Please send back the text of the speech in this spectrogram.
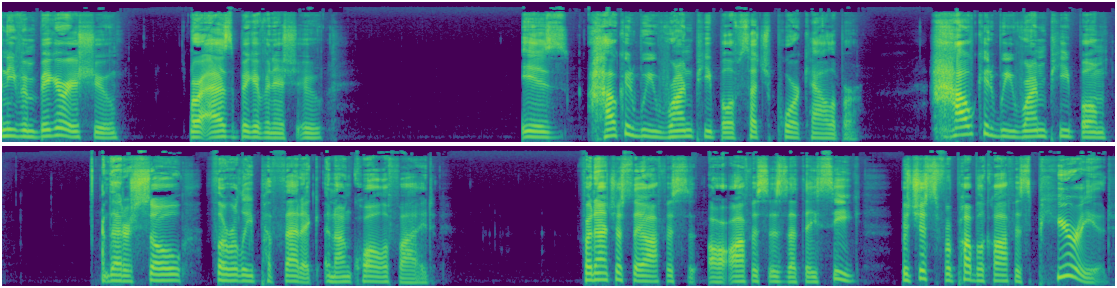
an even bigger issue, or as big of an issue, is how could we run people of such poor caliber? How could we run people that are so thoroughly pathetic and unqualified for not just the office or offices that they seek, but just for public office, period?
